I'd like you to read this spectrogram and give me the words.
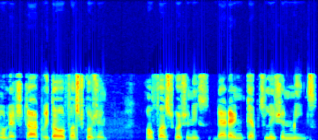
Now let's start with our first question. Our first question is data encapsulation means?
